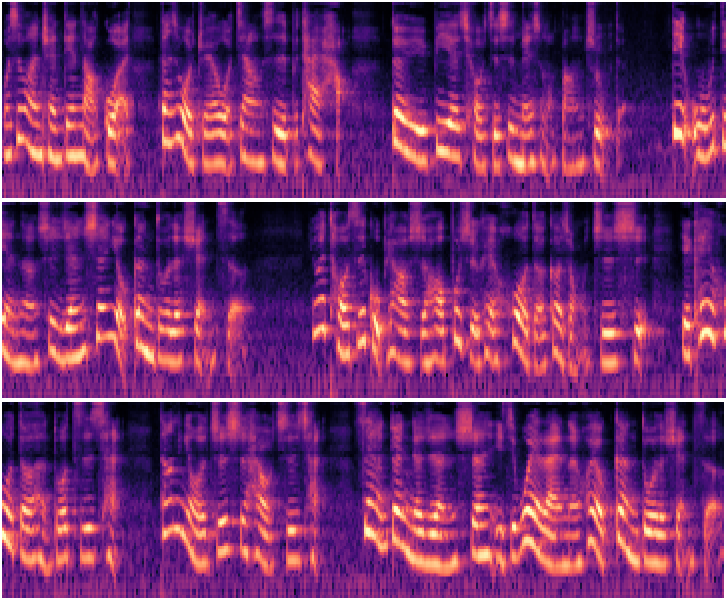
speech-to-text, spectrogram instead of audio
我是完全颠倒过来，但是我觉得我这样是不太好，对于毕业求职是没什么帮助的。第五点呢，是人生有更多的选择，因为投资股票的时候，不只可以获得各种知识，也可以获得很多资产。当你有了知识，还有资产。自然对你的人生以及未来呢，会有更多的选择。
